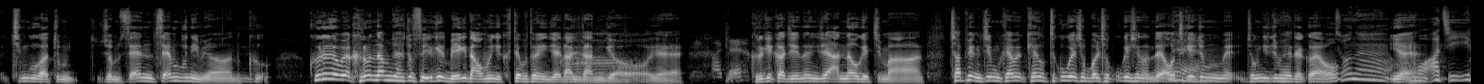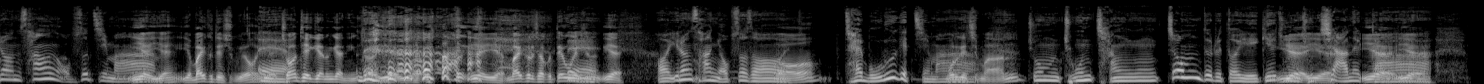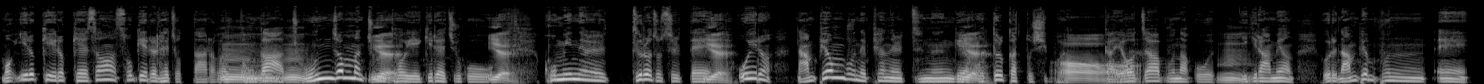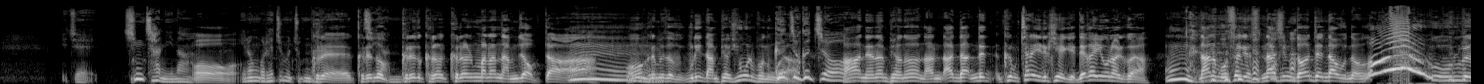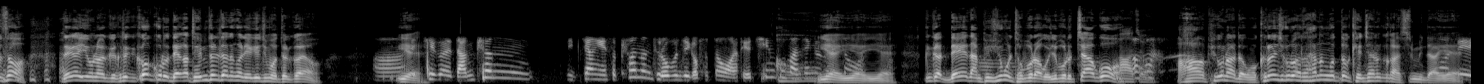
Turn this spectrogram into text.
친구가 좀 좀 센 센 분이면 그 그래 왜 그런 남자 해줬어 이렇게 얘기 나오면 그때부터 이제 난리 나는겨. 예. 맞아요. 그렇게까지는 이제 안 나오겠지만 자핑 지금 개- 계속 듣고 계시고 뭘 적고 계시는데 어떻게 네. 좀 정리 좀 해야 될까요? 저는 예. 뭐 아직 이런 상황은 없었지만 예, 예, 예, 마이크 대시고요. 예, 네. 저한테 얘기하는 게 아니니까. 예, 예, 예, 마이크를 자꾸 떼고 네. 계시는, 예, 어, 이런 상황이 없어서 어. 잘 모르겠지만 모르겠지만. 좀 좋은 장점들을 더 얘기해 주면 예, 좋지 예. 않을까. 예, 예. 뭐 이렇게 이렇게 해서 소개를 해줬다라던가 음, 음. 좋은 점만 좀 예. 더 얘기를 해주고 예. 고민을 들어줬을 때 예. 오히려 남편분의 편을 드는 게 예. 어떨까 또 싶어요. 어. 그러니까 여자분하고 음. 얘기를 하면 오히려 남편분의 이제 칭찬이나 어. 이런 걸 해주면 좀 그래, 그래도, 않나. 그래도 그런, 그럴 만한 남자 없다. 어, 그러면서 우리 남편 흉을 보는 거야. 음. 그쵸, 그쵸. 아, 내 남편은, 아, 나, 나, 내, 그럼 차라리 이렇게 얘기해. 내가 이혼할 거야. 음. 나는 못 살겠어. 나 지금 너한테 나, 너, 아! 울면서 내가 이혼할 거야. 그렇게 거꾸로 내가 더 힘들다는 걸 얘기해 주면 어떨까요? 아, 예. 제가 남편 입장에서 편은 들어본 적이 없었던 것 같아요. 친구만 어. 예, 생각했던 것 예, 예. 그러니까 내 남편 흉을 더 보라고 일부러 짜고. 맞아. 아, 피곤하다고. 뭐 그런 식으로 하는 것도 괜찮을 것 같습니다. 예. 같아요. 네.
